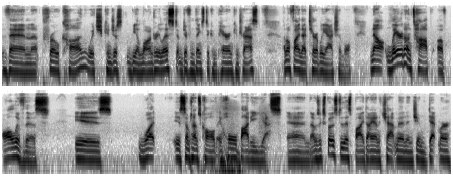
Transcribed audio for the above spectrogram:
than pro con, which can just be a laundry list of different things to compare and contrast. I don't find that terribly actionable. Now, layered on top of all of this is what is sometimes called a whole body yes. And I was exposed to this by Diana Chapman and Jim Dethmer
